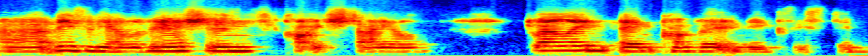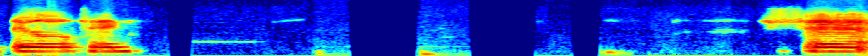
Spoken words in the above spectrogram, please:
Uh, these are the elevations, cottage style dwelling and converting the existing building. This is uh,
